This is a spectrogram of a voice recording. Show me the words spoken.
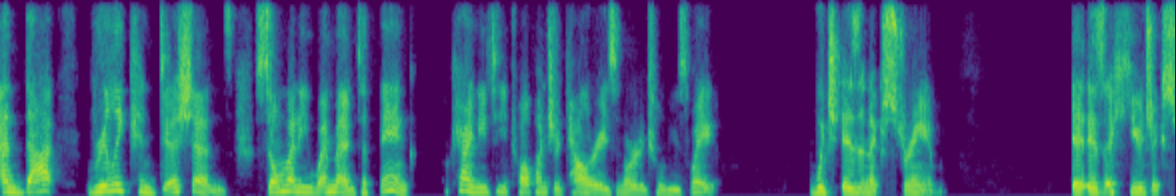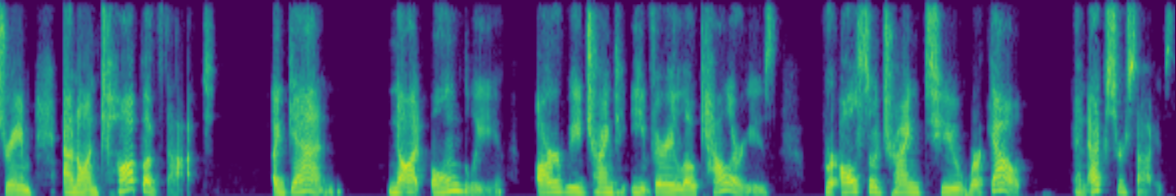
And that really conditions so many women to think, okay, I need to eat 1200 calories in order to lose weight, which is an extreme. It is a huge extreme. And on top of that, again, not only are we trying to eat very low calories, we're also trying to work out and exercise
